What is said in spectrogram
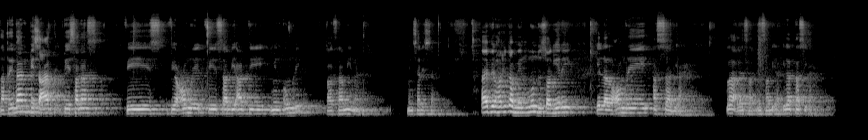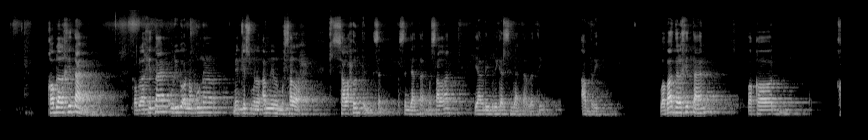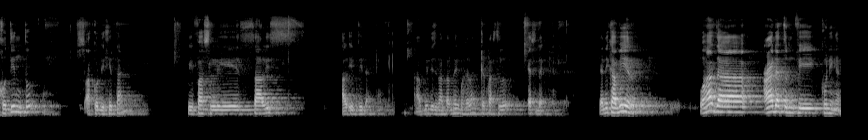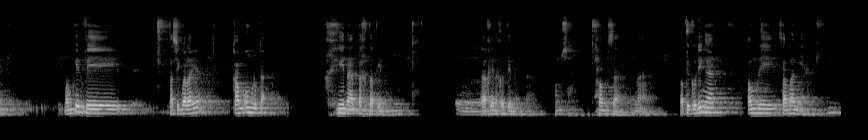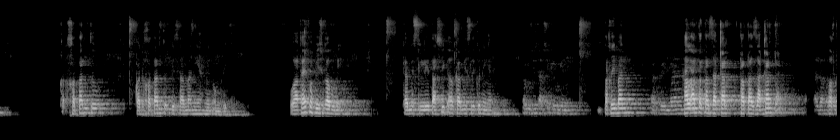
takriban fi saat fi sanas fi fi umri fi sabiati min umri atau thamina min sarisa. Ay fil haqiqah min mundu sagiri ila al umri as-sabi'ah. La la min sabi'ah. Ila tasi'ah. Qabla al khitan qabla al khitan uridu an nakuna min kismul amnil musallah. Salahun senjata musallah yang diberikan senjata berarti abri. Wa ba'dal khitan waqad khutintu aku dikhitan fi fasli salis al ibtida abdi di sunatan teh baheula ke kelas 3 SD yani kabir. Wa hadza adatun fi kuningan mungkin fi Tasikmalaya kam umruka? Khina takhtatin. Uh, khina khutina. Hamsa khamsa nah. Tapi kuningan umri samania khatantu qad khatantu fi samaniyah min umri. Wa kaifa fi sukabumi? Kami seli tasik atau kami seli kuningan Kami sih begini. takriban Takriban hal anta tazakar tata zakarta waktu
